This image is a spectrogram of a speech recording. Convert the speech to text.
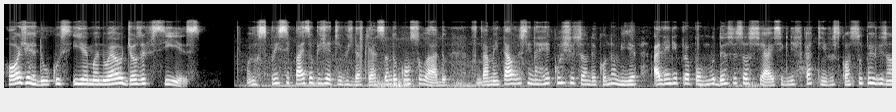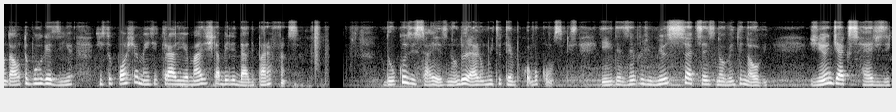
Roger Ducos e Emmanuel Joseph Sias. Os principais objetivos da criação do consulado fundamentavam-se na reconstrução da economia, além de propor mudanças sociais significativas com a supervisão da alta burguesia, que supostamente traria mais estabilidade para a França. Ducos e Sias não duraram muito tempo como cônsules, e em dezembro de 1799 Jean-Jacques Regis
